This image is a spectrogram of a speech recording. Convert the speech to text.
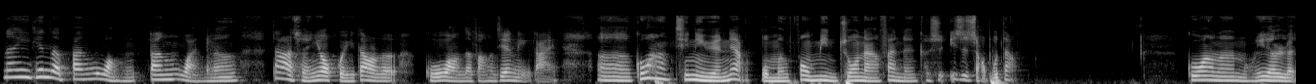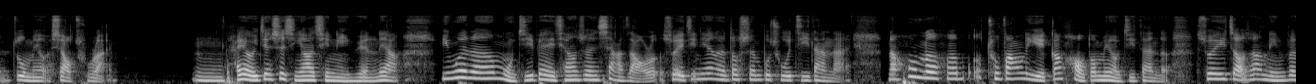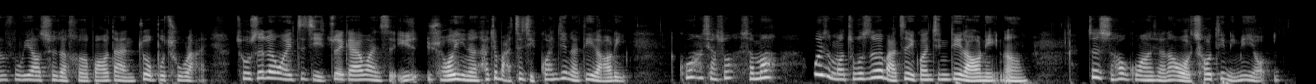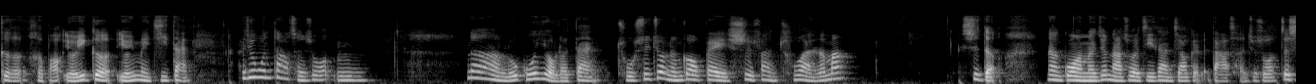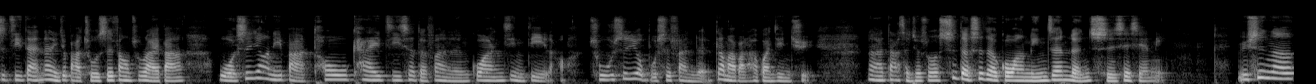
那一天的傍晚，傍晚呢，大臣又回到了国王的房间里来。呃，国王，请你原谅，我们奉命捉拿犯人，可是一直找不到。国王呢，努力的忍住没有笑出来。嗯，还有一件事情要请你原谅，因为呢，母鸡被枪声吓着了，所以今天呢都生不出鸡蛋来。然后呢，和厨房里刚好都没有鸡蛋了，所以早上您吩咐要吃的荷包蛋做不出来。厨师认为自己罪该万死，于所以呢，他就把自己关进了地牢里。国王想说什么？为什么厨师会把自己关进地牢里呢？这时候国王想到，我抽屉里面有一个荷包，有一个有一枚鸡蛋，他就问大臣说：“嗯。”那如果有了蛋，厨师就能够被释放出来了吗？是的，那国王呢就拿出了鸡蛋交给了大臣，就说：“这是鸡蛋，那你就把厨师放出来吧。我是要你把偷开鸡舍的犯人关进地牢，厨师又不是犯人，干嘛把他关进去？”那大臣就说：“是的，是的，国王您真仁慈，谢谢你。”于是呢，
